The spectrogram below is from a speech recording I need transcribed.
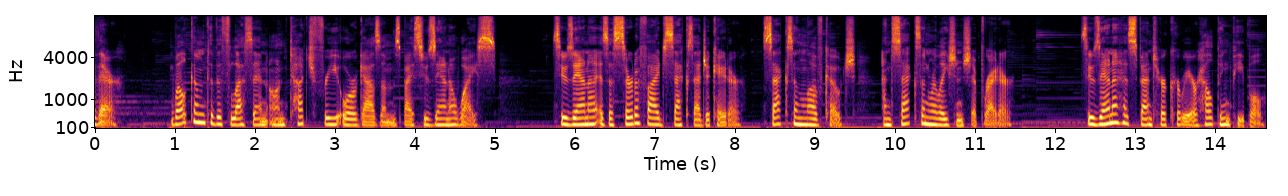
there. Welcome to this lesson on touch free orgasms by Suzannah Weiss. Suzannah is a certified sex educator, sex and love coach, and sex and relationship writer. Suzannah has spent her career helping people,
